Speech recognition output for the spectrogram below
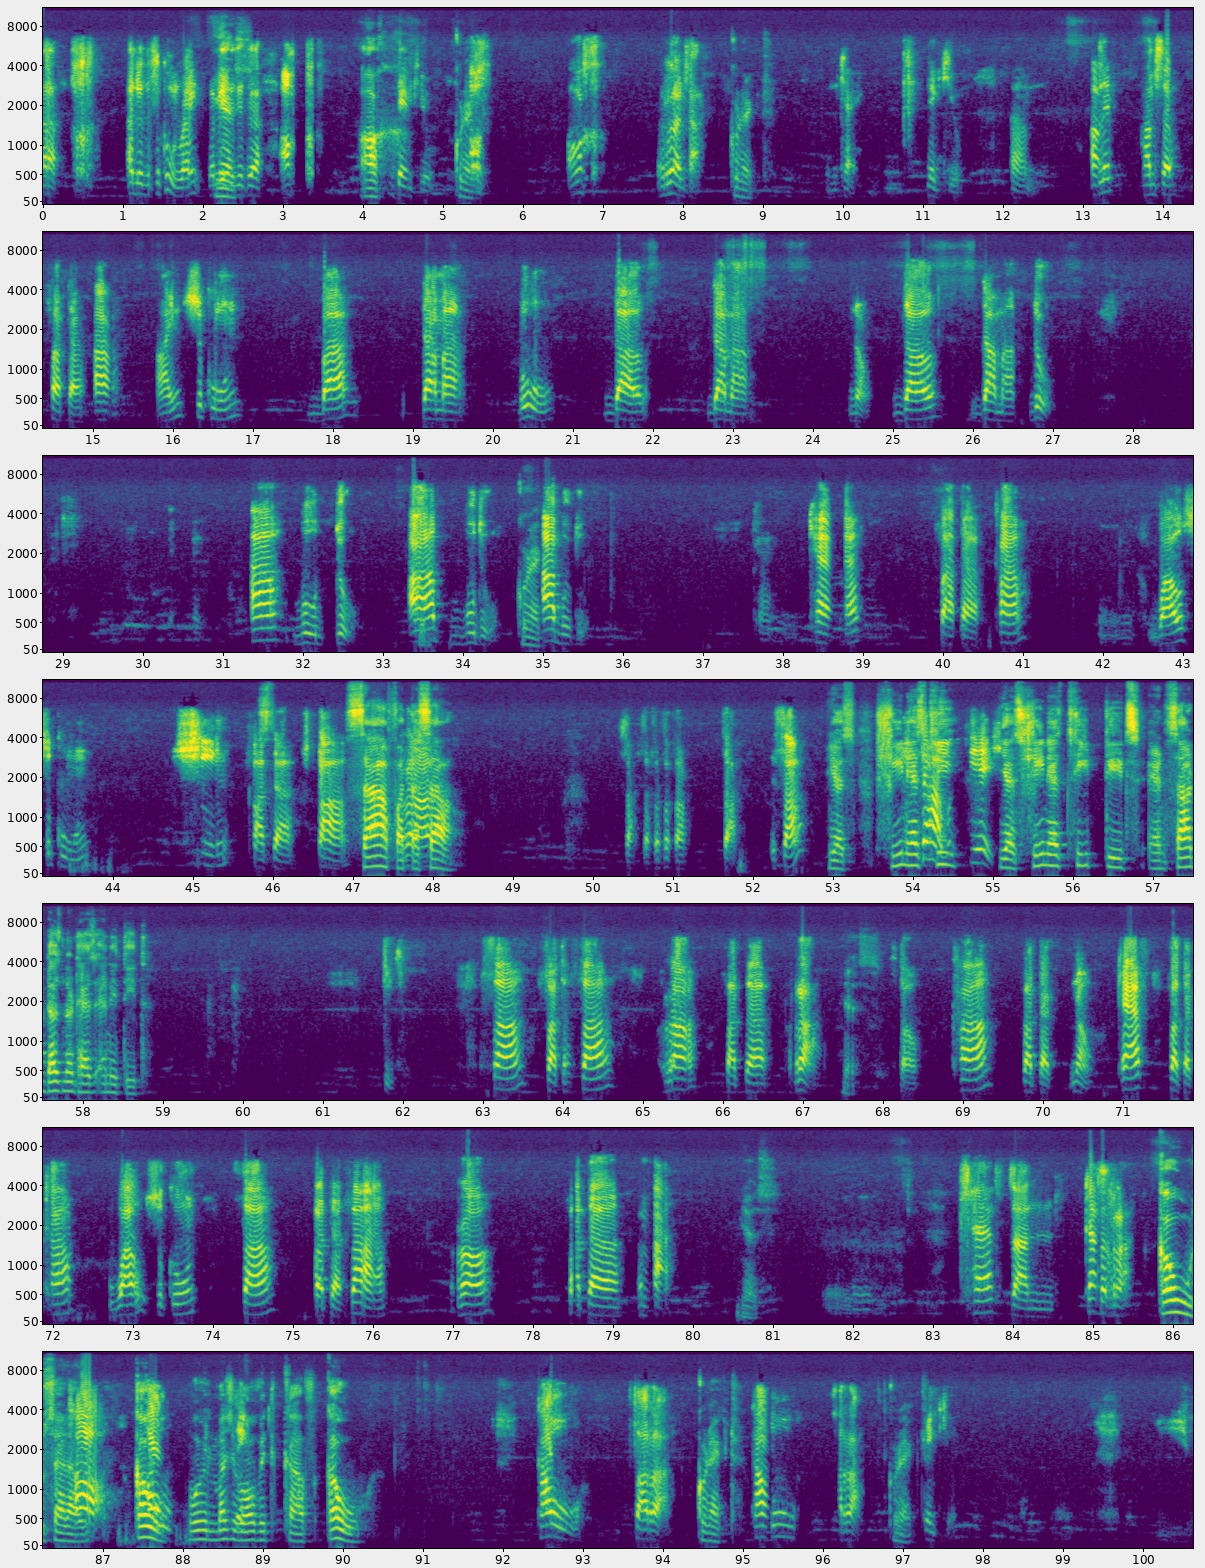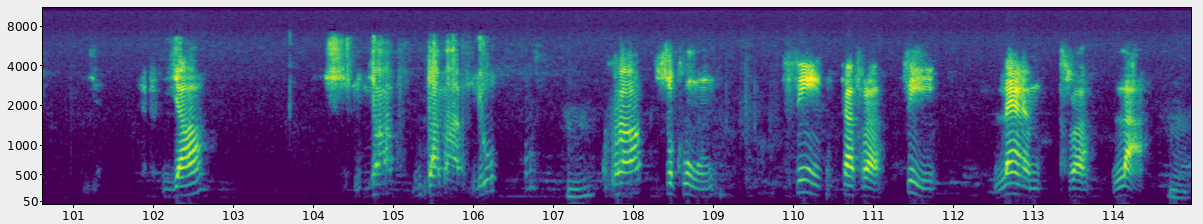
uh, under the Sukun, right? Mean, Yes. it, uh, ah, Akh. thank you. Correct. Ah, ah, Raja. Correct. Okay. Thank you. Um, Alif, Hamza, Fatah, A, Ain, Sukun, Ba, Dama, Bu, Dal, Dama, no, Dal, Dama, Du. Abudu, Abudu, Correct. Abudu. Okay. Kaf, Fatah, Ka, Waw, Sukun, Shin, Fatah, Sha, Sa Fatah Ra. Sa. Sa, Sa, Sa, Sa, Sa, Sa. Sa? Yes. Sheen has Sa three. TH. Yes, Sheen has three teeth and Sa does not has any teeth. teeth. Sa, Fatah, Sa, Ra, Fatah, Ra. Yes. So, Ka, Fatah, no, Kaf, Fatah, Ka, Waw, Sukun, Sa, Fatah, Sa, Ra, Fatah, Ra. Yes. Kafan, Kafra, Kawsara. Ka, Cow. Cow. We will merge Thing. with kaf. Cow. Kau, Fara, Correct. Kau, Fara. Correct. Thank you. Ya, Ya, You, Hmm. Ra, Sukun, Sin, Kasra, Si, Lam, Kasra, La. Hmm.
